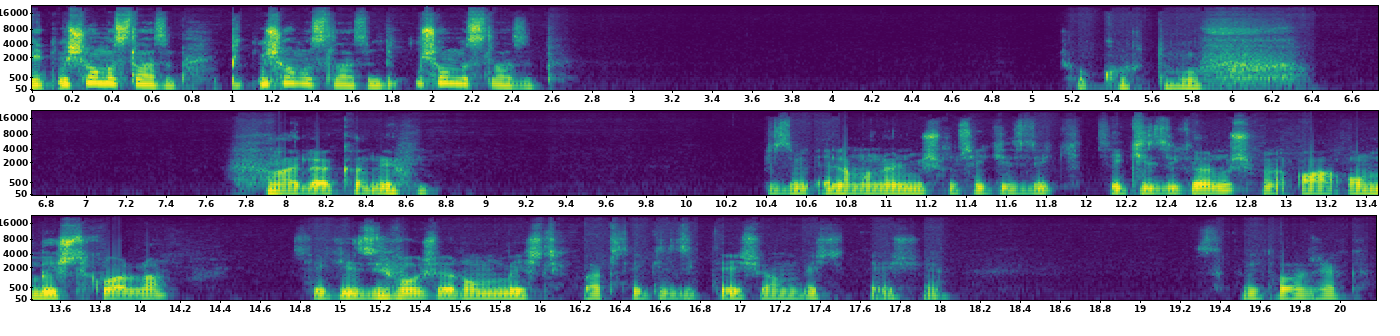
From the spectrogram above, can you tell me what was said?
bitmiş olması lazım. Bitmiş olması lazım. Bitmiş olması lazım. Çok korktum of. Hala kanıyorum. Bizim eleman ölmüş mü 8'lik? 8'lik ölmüş mü? Aa 15'lik var lan. 8'lik boş ver 15'lik var. 8'lik de yaşıyor 15'lik de yaşıyor. Sıkıntı olacak.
